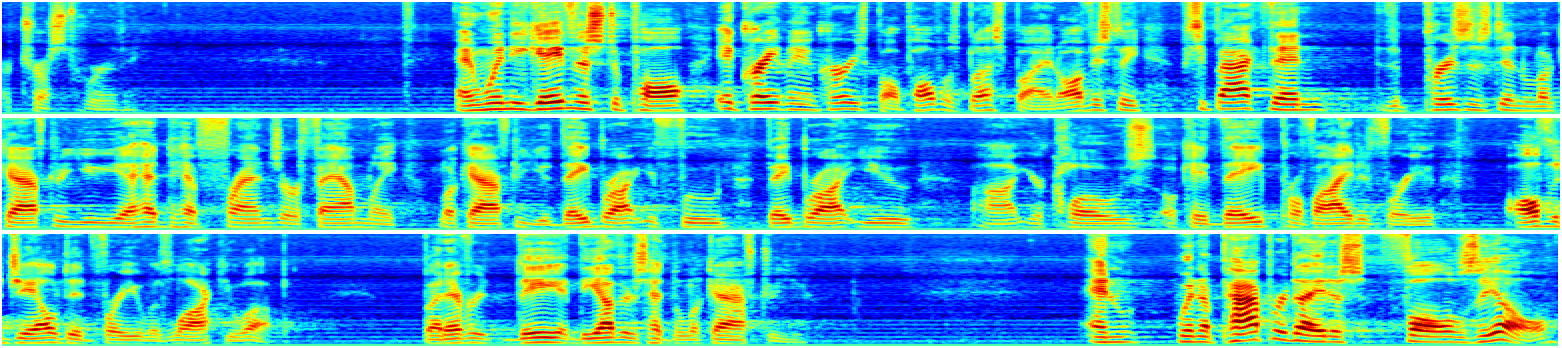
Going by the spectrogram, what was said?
are trustworthy. And when he gave this to Paul, it greatly encouraged Paul. Paul was blessed by it. Obviously, see, back then, the prisons didn't look after you. You had to have friends or family look after you. They brought you food, they brought you uh, your clothes. Okay, they provided for you. All the jail did for you was lock you up. But every, they, the others had to look after you. And when Epaphroditus falls ill,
